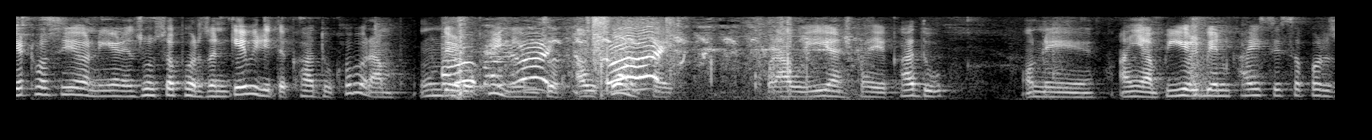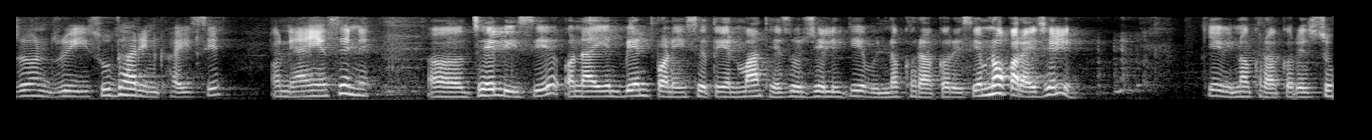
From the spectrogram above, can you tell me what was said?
બેઠો છે અને એણે જો સફરજન કેવી રીતે ખાધું ખબર? આમ ઉંદેડો ખાય ને એમ જો, આવું કોણ ખાય? પણ આવું હિયાંશભાઈએ ખાધું અને અહીંયા પિયલબેન ખાય છે સફરજન, જો એ સુધારીને ખાય છે. અને અહીંયા છે ને જેલી છે અને આ એની બેનપણી છે તો એને માથે જો જેલી કેવી નખરા કરે છે. એમ ન કરાય જેલી? કેવી નખરા કરે છે જો.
